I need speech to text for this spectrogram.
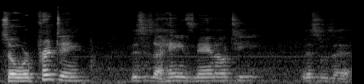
So we're printing, this is a Hanes Nano tee. This was a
